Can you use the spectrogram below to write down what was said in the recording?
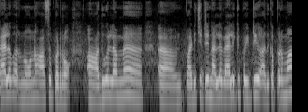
மேலே வரணும்னு ஆசைப்படுறோம். அதுவும் இல்லாமல் படிச்சுட்டு நல்ல வேலைக்கு போயிட்டு அதுக்கப்புறமா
